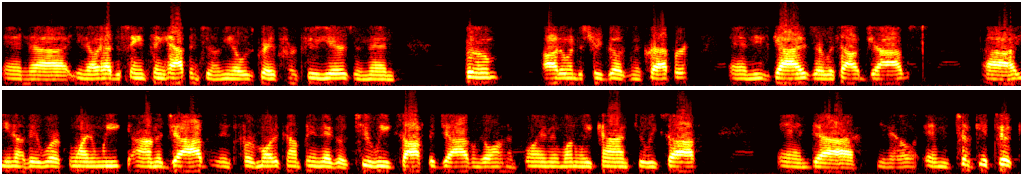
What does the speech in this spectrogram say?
and uh, you know, had the same thing happen to them. You know, it was great for a few years, and then, boom, auto industry goes in the crapper, and these guys are without jobs. Uh, you know, they work one week on the job and for a motor company, they go two weeks off the job and go on employment, one week on, two weeks off. And, uh, you know, and it took, it took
